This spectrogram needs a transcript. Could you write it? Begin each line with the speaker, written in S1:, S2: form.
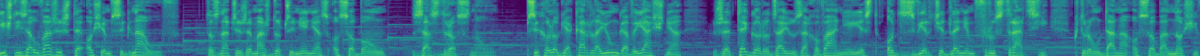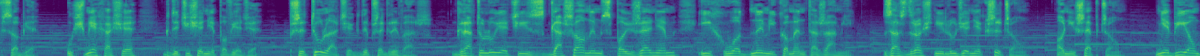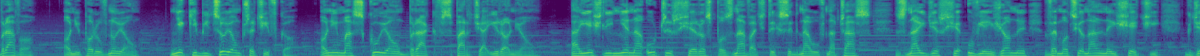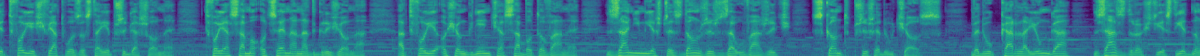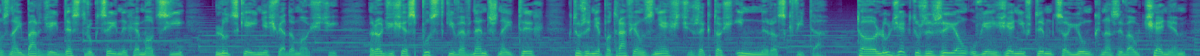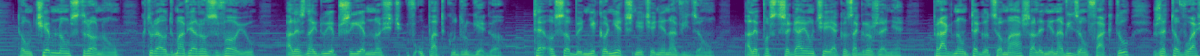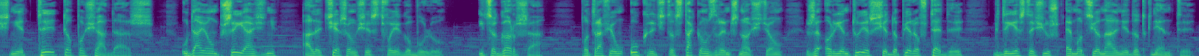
S1: Jeśli zauważysz te osiem sygnałów, to znaczy, że masz do czynienia z osobą zazdrosną. Psychologia Karla Junga wyjaśnia, że tego rodzaju zachowanie jest odzwierciedleniem frustracji, którą dana osoba nosi w sobie. Uśmiecha się, gdy ci się nie powiedzie. Przytula cię, gdy przegrywasz. Gratuluje ci zgaszonym spojrzeniem i chłodnymi komentarzami. Zazdrośni ludzie nie krzyczą, oni szepczą. Nie biją brawo, oni porównują. Nie kibicują przeciwko, oni maskują brak wsparcia ironią. A jeśli nie nauczysz się rozpoznawać tych sygnałów na czas, znajdziesz się uwięziony w emocjonalnej sieci, gdzie twoje światło zostaje przygaszone, twoja samoocena nadgryziona, a twoje osiągnięcia sabotowane, zanim jeszcze zdążysz zauważyć, skąd przyszedł cios. Według Karla Junga zazdrość jest jedną z najbardziej destrukcyjnych emocji ludzkiej nieświadomości. Rodzi się z pustki wewnętrznej tych, którzy nie potrafią znieść, że ktoś inny rozkwita. To ludzie, którzy żyją uwięzieni w tym, co Jung nazywał cieniem, tą ciemną stroną, która odmawia rozwoju, ale znajduje przyjemność w upadku drugiego. Te osoby niekoniecznie cię nienawidzą, ale postrzegają cię jako zagrożenie. Pragną tego, co masz, ale nienawidzą faktu, że to właśnie ty to posiadasz. Udają przyjaźń, ale cieszą się z twojego bólu. I co gorsza, potrafią ukryć to z taką zręcznością, że orientujesz się dopiero wtedy, gdy jesteś już emocjonalnie dotknięty.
